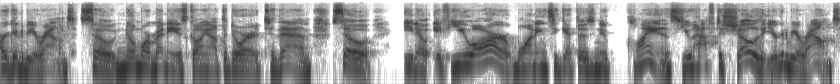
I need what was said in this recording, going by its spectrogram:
are going to be around. So no more money is going out the door to them. So, you know, if you are wanting to get those new clients, you have to show that you're going to be around.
